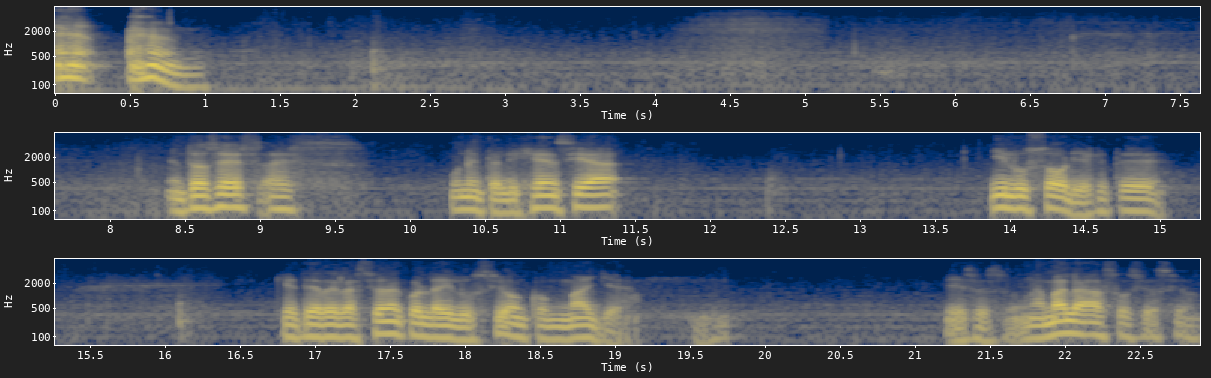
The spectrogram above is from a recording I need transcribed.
Entonces es una inteligencia ilusoria que te, que te relaciona con la ilusión, con Maya. Y eso es una mala asociación.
